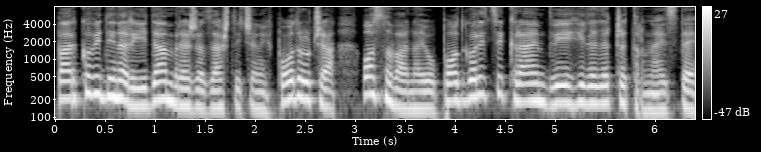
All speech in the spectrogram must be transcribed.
Parkovi Dinarida, mreža zaštićenih područja, osnovana je u Podgorici krajem 2014.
